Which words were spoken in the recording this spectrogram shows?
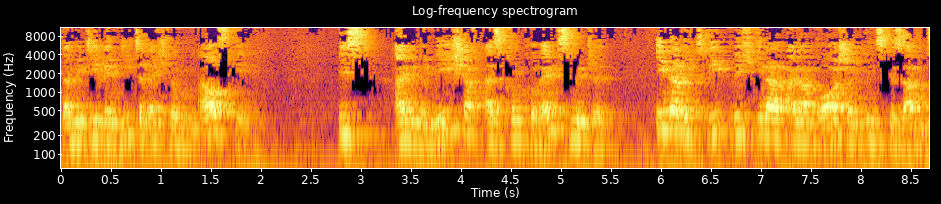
damit die Renditerechnungen aufgehen, ist eine Belegschaft als Konkurrenzmittel innerbetrieblich innerhalb einer Branche und insgesamt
